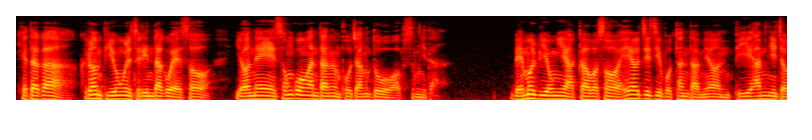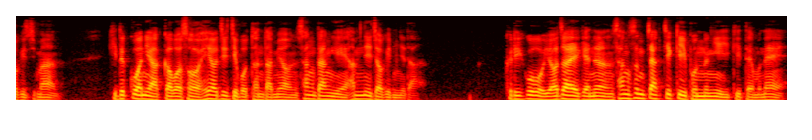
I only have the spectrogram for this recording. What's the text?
게다가 그런 비용을 들인다고 해서 연애에 성공한다는 보장도 없습니다. 매몰 비용이 아까워서 헤어지지 못한다면 비합리적이지만 기득권이 아까워서 헤어지지 못한다면 상당히 합리적입니다. 그리고 여자에게는 상승 짝짓기 본능이 있기 때문에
